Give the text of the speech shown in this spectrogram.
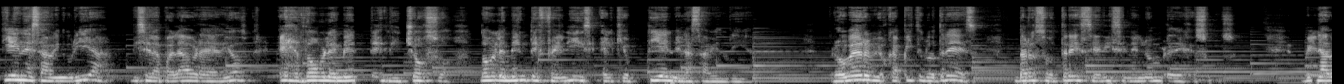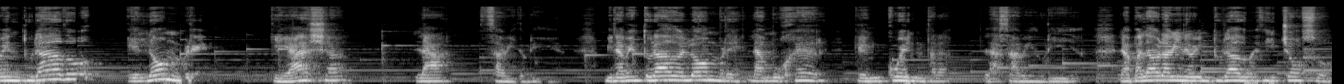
tiene sabiduría, dice la palabra de Dios, es doblemente dichoso, doblemente feliz el que obtiene la sabiduría. Proverbios capítulo 3, verso 13 dice en el nombre de Jesús, Bienaventurado el hombre que haya la sabiduría. Bienaventurado el hombre, la mujer que encuentra la sabiduría. La palabra bienaventurado es dichoso,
